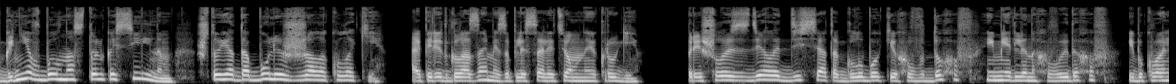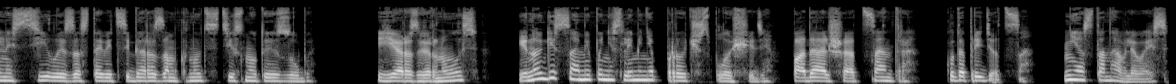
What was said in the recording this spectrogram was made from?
Гнев был настолько сильным, что я до боли сжала кулаки, а перед глазами заплясали темные круги. Пришлось сделать десяток глубоких вдохов и медленных выдохов и буквально силой заставить себя разомкнуть стиснутые зубы. Я развернулась, и ноги сами понесли меня прочь с площади, подальше от центра, куда придется, не останавливаясь,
